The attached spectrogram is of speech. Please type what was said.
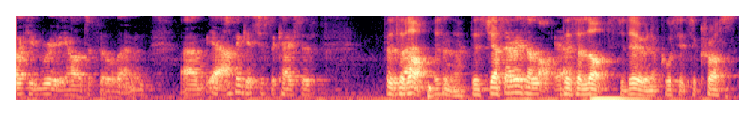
working really hard to fill them. And um, yeah, I think it's just a case of There's the a lot, isn't there? There's just There is a lot. Yeah. there's a lot to do, and of course it's across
